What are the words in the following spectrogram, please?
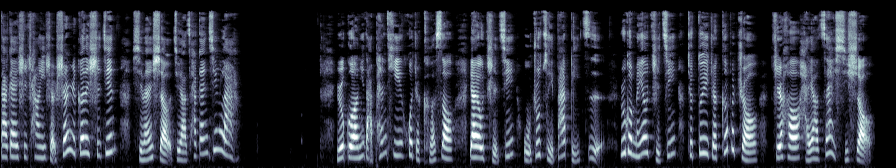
大概是唱一首生日歌的时间，洗完手就要擦干净啦。如果你打喷嚏或者咳嗽，要用纸巾捂住嘴巴、鼻子；如果没有纸巾，就对着胳膊肘，之后还要再洗手。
